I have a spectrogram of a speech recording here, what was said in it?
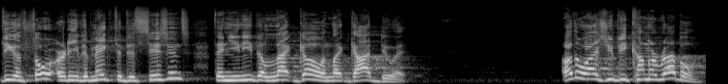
the authority to make the decisions, then you need to let go and let God do it. Otherwise, you become a rebel.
